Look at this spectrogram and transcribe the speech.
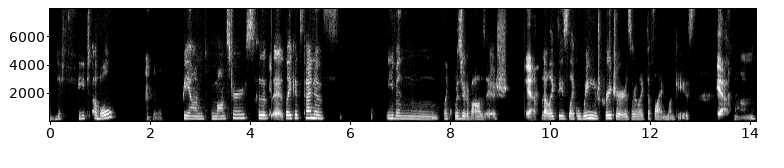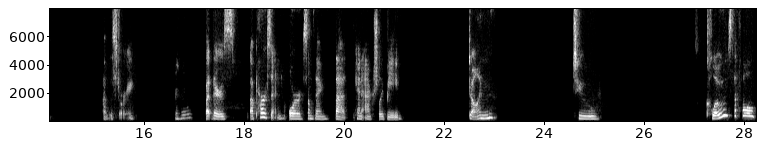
defeatable mm-hmm. beyond the monsters because it, like it's kind of even like Wizard of Oz ish. Yeah. That like these like winged creatures are like the flying monkeys. Yeah. Um, of the story. Mhm. But there's a person or something that can actually be done to close the fold,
